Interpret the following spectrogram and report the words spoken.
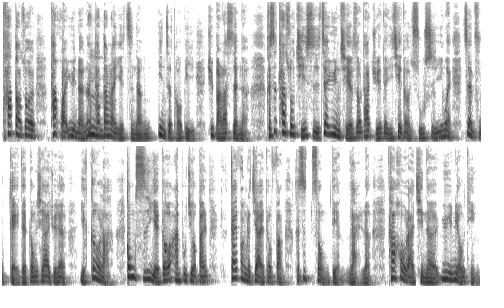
他到时候他怀孕了，那他当然也只能硬着头皮去把它生了。可是他说，其实，在孕期的时候，他觉得一切都很舒适，因为政府给的东西，他觉得也够啦，公司也都按部就班。该放的假也都放，可是重点来了，他后来请了育婴留停，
